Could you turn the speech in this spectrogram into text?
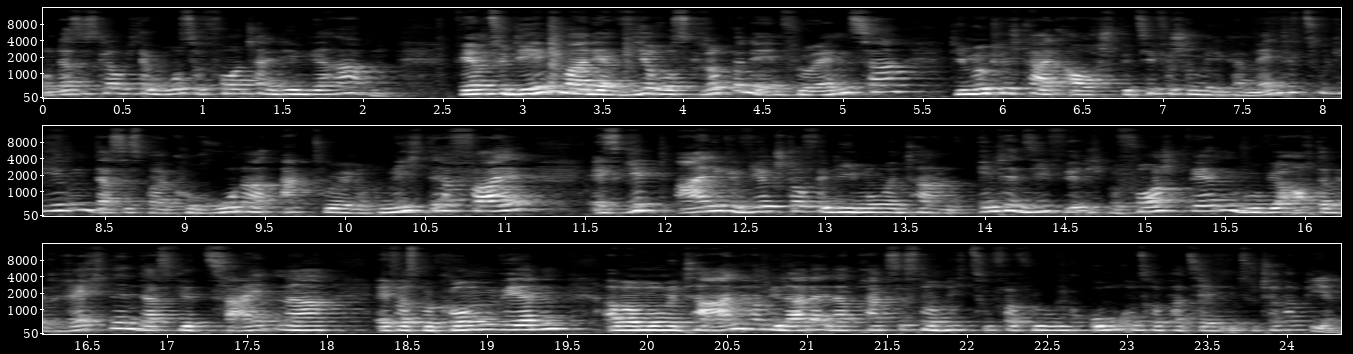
Und das ist, glaube ich, der große Vorteil, den wir haben. Wir haben zudem bei der Virusgrippe, der Influenza, die Möglichkeit, auch spezifische Medikamente zu geben. Das ist bei Corona aktuell noch nicht der Fall. Es gibt einige Wirkstoffe, die momentan intensiv wirklich beforscht werden, wo wir auch damit rechnen, dass wir zeitnah etwas bekommen werden. Aber momentan haben wir leider in der Praxis noch nicht zur Verfügung, um unsere Patienten zu therapieren.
